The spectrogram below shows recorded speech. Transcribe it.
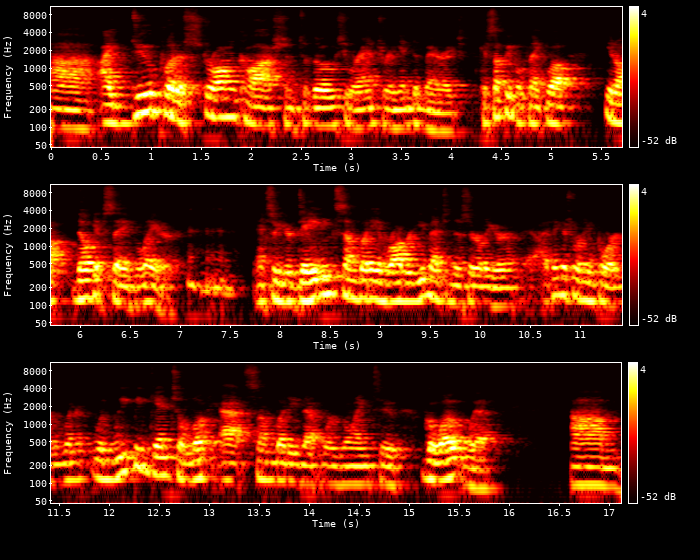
Uh, I do put a strong caution to those who are entering into marriage because some people think, well, you know, they'll get saved later, and so you're dating somebody. And Robert, you mentioned this earlier. I think it's really important when when we begin to look at somebody that we're going to go out with. Um,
